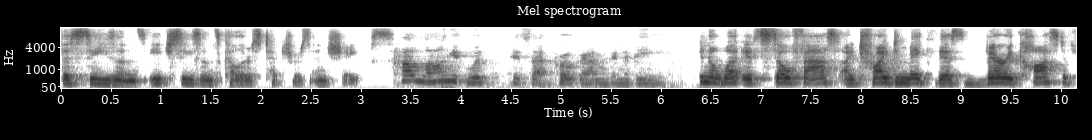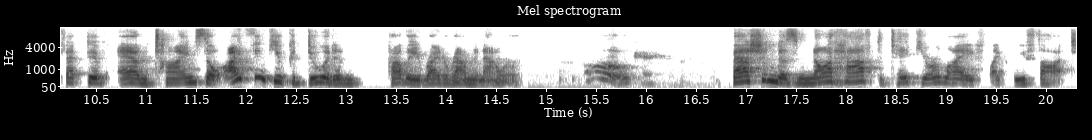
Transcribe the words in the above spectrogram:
the seasons, each season's colors, textures, and shapes. How long would is that program going to be? You know what? It's so fast. I tried to make this very cost effective and time. So I think you could do it in probably right around an hour. Oh, okay. Fashion does not have to take your life like we thought.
